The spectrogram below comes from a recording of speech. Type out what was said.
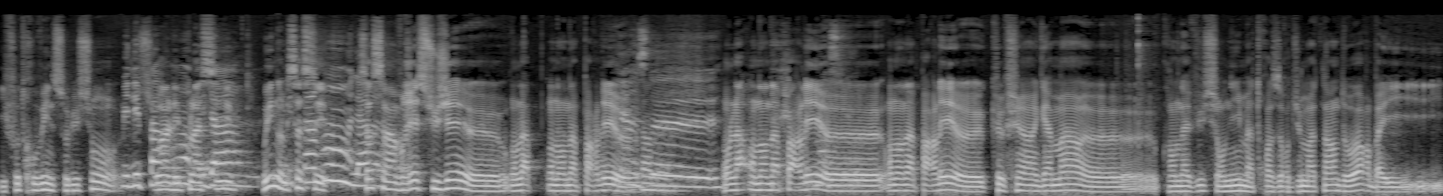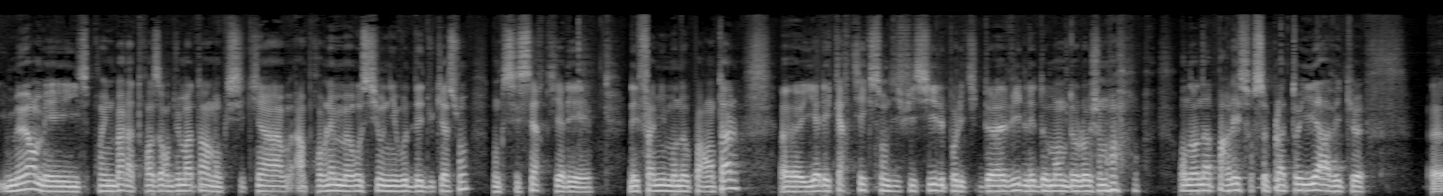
il faut trouver une solution. Mais les soit les placer. Oui, non, mais ça c'est ça c'est un vrai sujet. on, on en a parlé. on, on en a parlé. on en a parlé. que fait un gamin qu'on a vu sur Nîmes à 3 heures du matin dehors bah, il, meurt, mais il se prend une balle à 3 heures du matin. Donc c'est qu'il y a un, problème aussi au niveau de l'éducation. Donc c'est certes il y a les les familles monoparentales. il y a les quartiers qui sont difficiles, les politiques de la ville, les demandes de logement. On en a parlé sur ce plateau hier avec euh, euh,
